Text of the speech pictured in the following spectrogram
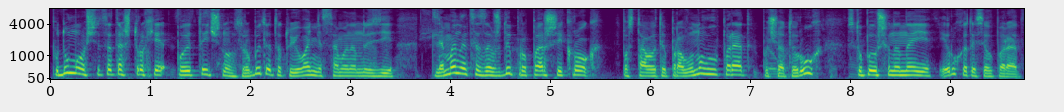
Подумав, що це теж трохи поетично зробити татуювання саме на нозі. Для мене це завжди про перший крок: поставити праву ногу вперед, почати рух, ступивши на неї, і рухатися вперед.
